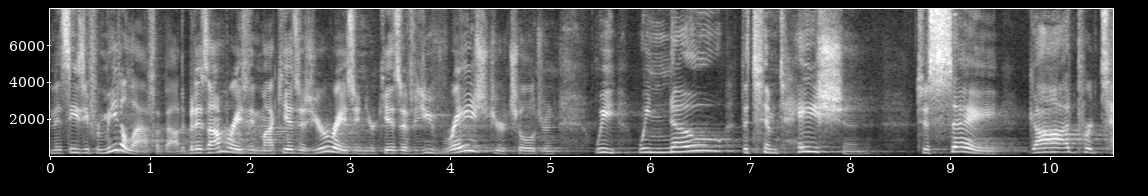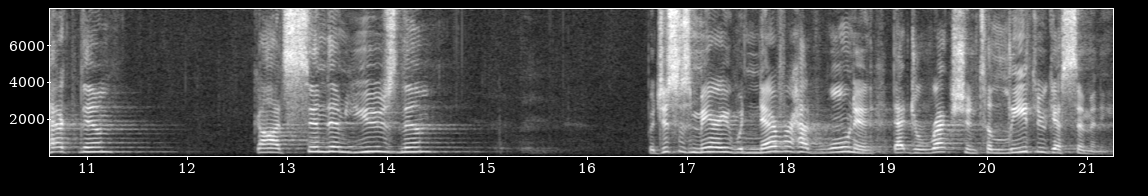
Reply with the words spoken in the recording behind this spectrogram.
and it's easy for me to laugh about it, but as I'm raising my kids, as you're raising your kids, if you've raised your children, we, we know the temptation to say, God, protect them, God, send them, use them. But just as Mary would never have wanted that direction to lead through Gethsemane,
